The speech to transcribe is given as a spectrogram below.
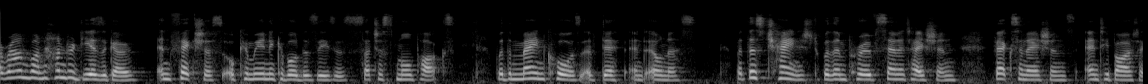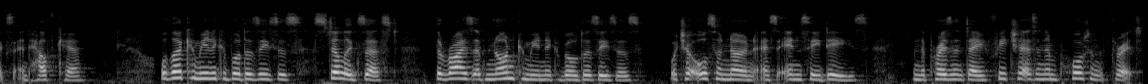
Around 100 years ago, infectious or communicable diseases such as smallpox were the main cause of death and illness. But this changed with improved sanitation, vaccinations, antibiotics, and healthcare. Although communicable diseases still exist, the rise of non-communicable diseases, which are also known as NCDs, in the present day feature as an important threat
